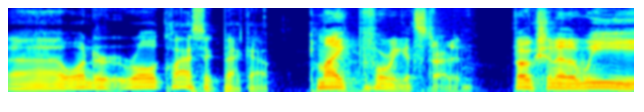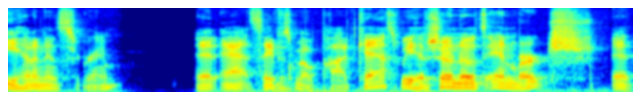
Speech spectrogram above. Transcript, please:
uh i wanted to roll a classic back out Mike, before we get started, folks should know that we have an Instagram at, at Safe as Milk Podcast. We have show notes and merch at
